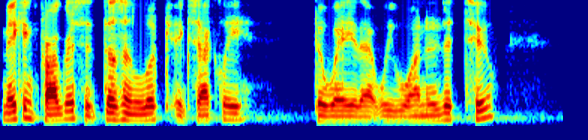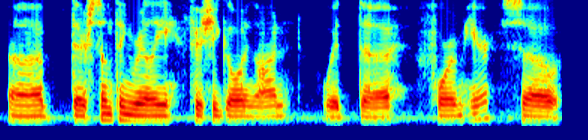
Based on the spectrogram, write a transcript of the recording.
making progress. It doesn't look exactly the way that we wanted it to. Uh, there's something really fishy going on with the form here. So,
